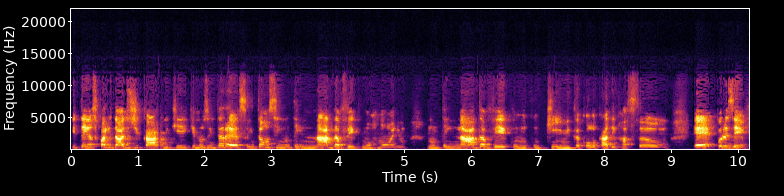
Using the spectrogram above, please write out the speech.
e tem as qualidades de carne que, que nos interessam. Então, assim, não tem nada a ver com hormônio, não tem nada a ver com, com química colocada em ração. É, por exemplo,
